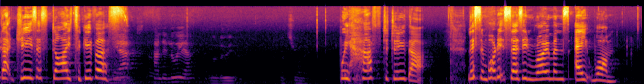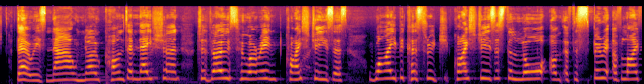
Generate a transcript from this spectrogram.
that Jesus died to give us. Yeah. We have to do that. Listen what it says in Romans 8 1. There is now no condemnation to those who are in Christ Jesus. Why? Because through Christ Jesus, the law of the Spirit of life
